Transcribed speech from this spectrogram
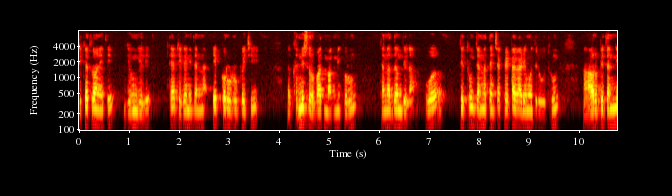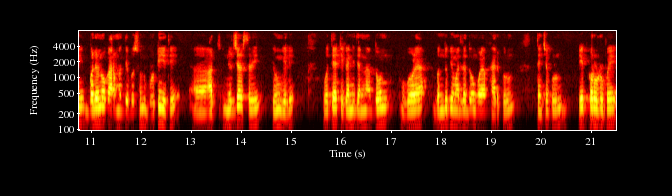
डिकतलॉन येथे घेऊन गेले. त्या ठिकाणी त्यांना एक करोड रुपयाची खंडणी स्वरूपात मागणी करून त्यांना दम दिला व तेथून त्यांना त्यांच्या क्रेटा गाडीमध्ये उतरून आरोपी त्यांनी बलेनो कारमध्ये बसून घोटी येथे अ, आज घेऊन गेले व त्या ठिकाणी त्यांना दोन गोळ्या बंदुकीमधल्या दोन गोळ्या फायर करून त्यांच्याकडून एक करोड रुपये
